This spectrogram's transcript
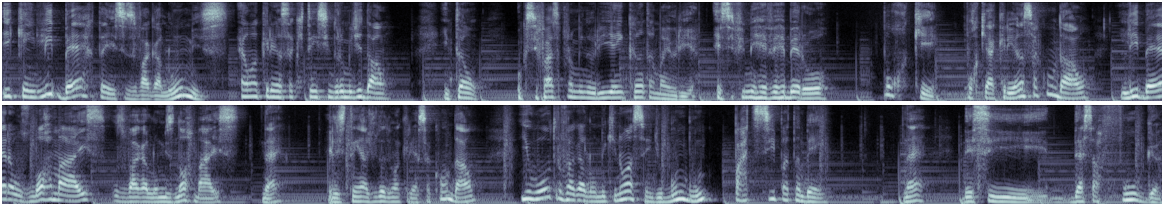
E quem liberta esses vagalumes é uma criança que tem síndrome de Down. Então, o que se faz para a minoria encanta a maioria. Esse filme reverberou. Por quê? Porque a criança com Down libera os normais, os vagalumes normais, né? Eles têm a ajuda de uma criança com Down. E o outro vagalume que não acende o bumbum participa também, né? Desse, dessa fuga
